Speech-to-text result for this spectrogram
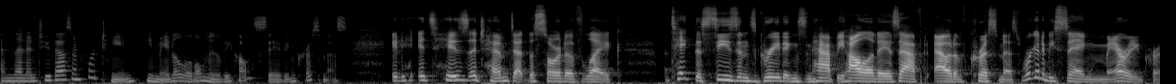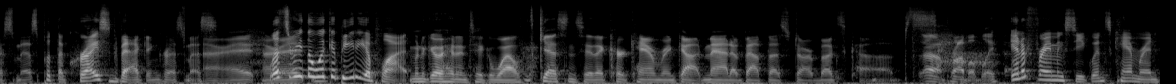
and then in 2014 he made a little movie called Saving Christmas. It, it's his attempt at the sort of like take the season's greetings and happy holidays aft, out of Christmas. We're gonna be saying Merry Christmas. Put the Christ back in Christmas. All right. all Let's right. read the Wikipedia plot. I'm gonna go ahead and take a wild guess and say that Kirk Cameron got mad about the Starbucks cups. Uh, probably. In a framing sequence, Cameron,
